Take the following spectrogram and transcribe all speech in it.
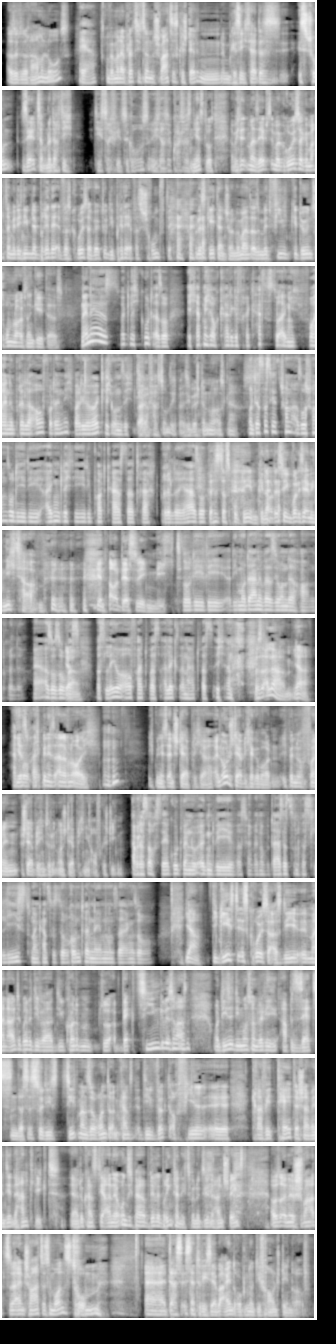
also rahmenlos. Ja. Und wenn man da plötzlich so ein schwarzes Gestell im Gesicht hat, das ist schon seltsam und dann dachte ich, die ist doch viel zu groß. Und ich dachte, Gott, was ist denn jetzt los? Habe ich dann immer selbst immer größer gemacht, damit ich neben der Brille etwas größer wirkte und die Brille etwas schrumpfte. Und das geht dann schon. Wenn man also mit viel Gedöns rumläuft, dann geht das. Nee, nee, das ist wirklich gut. Also ich habe mich auch gerade gefragt, hattest du eigentlich vorher eine Brille auf oder nicht? Weil die war wirklich unsichtbar. Die war fast unsichtbar. Sie bestimmt nur aus Glas. Und das ist jetzt schon, also schon so die, die eigentlich die, die Podcaster-Trachtbrille, ja. Also das ist das Problem. Genau deswegen wollte ich sie eigentlich nicht haben. genau deswegen nicht. So die, die, die moderne Version der Hornbrille. Ja, also so was, ja. was Leo aufhat, was Alex anhat, was ich anhat. Was alle haben, ja. Jetzt, ich bin jetzt einer von euch. Mhm ich bin jetzt ein Sterblicher, ein Unsterblicher geworden. Ich bin nur von den Sterblichen zu den Unsterblichen aufgestiegen. Aber das ist auch sehr gut, wenn du irgendwie, was, wenn du da sitzt und was liest und dann kannst du so runternehmen und sagen so. Ja, die Geste ist größer. Also die, meine alte Brille, die war, die konnte man so wegziehen gewissermaßen. Und diese, die muss man wirklich absetzen. Das ist so, die zieht man so runter und kann, die wirkt auch viel äh, gravitätischer, wenn sie in der Hand liegt. Ja, du kannst dir eine unsichtbare Brille bringt ja nichts, wenn du sie in der Hand schwenkst. Aber so eine schwarze, ein schwarzes Monstrum äh, das ist natürlich sehr beeindruckend und die Frauen stehen drauf.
